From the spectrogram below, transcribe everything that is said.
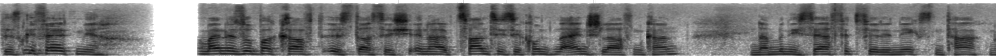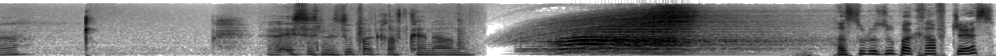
das gefällt mir. Meine Superkraft ist, dass ich innerhalb 20 Sekunden einschlafen kann. Und dann bin ich sehr fit für den nächsten Tag. Ne? Ist es eine Superkraft? Keine Ahnung. Hast du eine Superkraft, Jess?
